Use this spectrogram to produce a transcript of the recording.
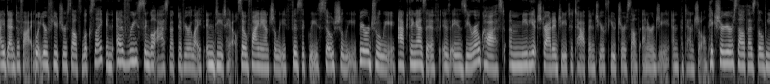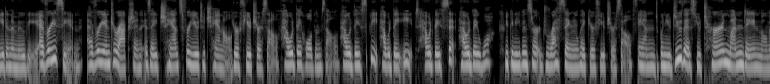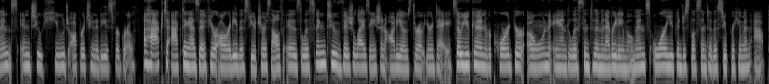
identify what your future self looks like in every single aspect of your life in detail. So financially, physically, socially, spiritually, acting as if is a zero cost, immediate strategy to tap into your future self energy and potential. Picture yourself as the lead in a movie. Every scene, every interaction is a chance for you to channel your future self. How would they hold themselves? How would they speak? How would they eat? How would they sit? How would they walk? You can even start dressing like your future self. And when you do this, you turn mundane moments into huge opportunities for growth. A hack to acting as if you're already this future self is listening to visualization audios throughout your day. So you can record your own and listen to them in everyday moments, or you can just listen to the Superhuman app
